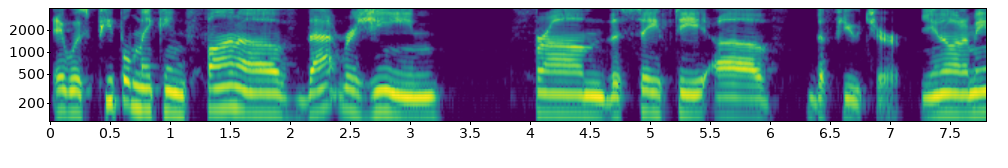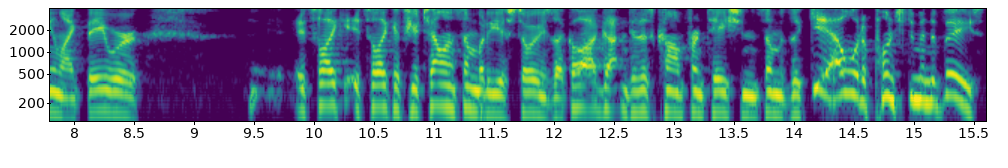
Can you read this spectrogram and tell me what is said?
it was people making fun of that regime from the safety of the future. You know what I mean? Like they were it's like it's like if you're telling somebody a story, he's like, "Oh, I got into this confrontation," and someone's like, "Yeah, I would have punched him in the face."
